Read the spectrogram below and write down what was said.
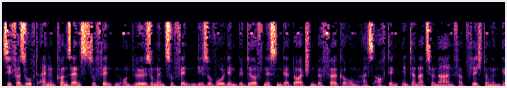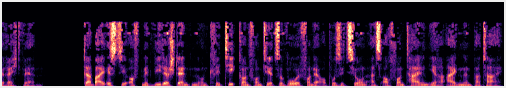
Sie versucht einen Konsens zu finden und Lösungen zu finden, die sowohl den Bedürfnissen der deutschen Bevölkerung als auch den internationalen Verpflichtungen gerecht werden. Dabei ist sie oft mit Widerständen und Kritik konfrontiert sowohl von der Opposition als auch von Teilen ihrer eigenen Partei.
